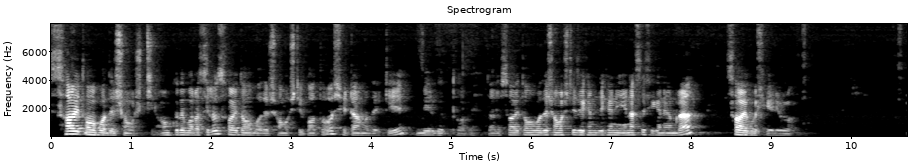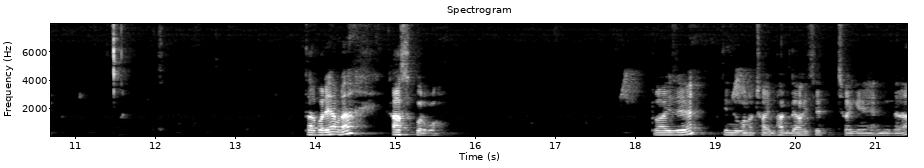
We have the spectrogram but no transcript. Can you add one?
ছয়তম পদের সমষ্টি, অঙ্কতে বলা ছিল ছয়তম পদের সমষ্টি কত? সেটা আমাদেরকে বের করতে হবে। তাহলে ছয়তম পদের সমষ্টি যেখানে যেখানে এন আছে, সেখানে আমরা ছয় বসিয়ে দেব। তারপরে আমরা কাজ করব। টয়েজে তিন দুগুণ ছয় ভাগ দেওয়া হয়েছে, ছয়কে দুই দ্বারা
